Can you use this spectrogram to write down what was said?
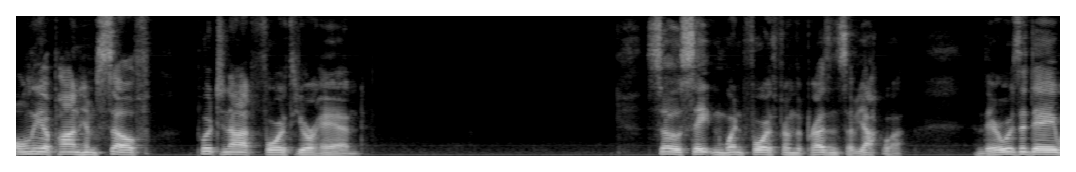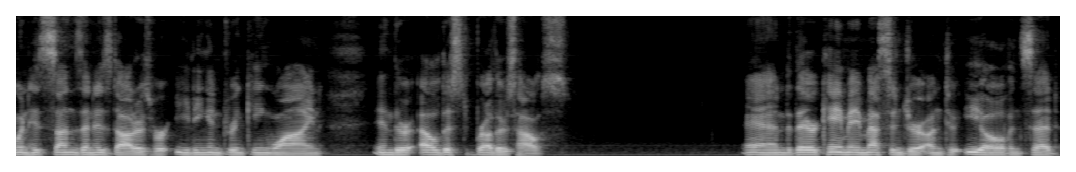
Only upon himself put not forth your hand. So Satan went forth from the presence of Yahweh. And there was a day when his sons and his daughters were eating and drinking wine in their eldest brother's house. And there came a messenger unto Iyov and said,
